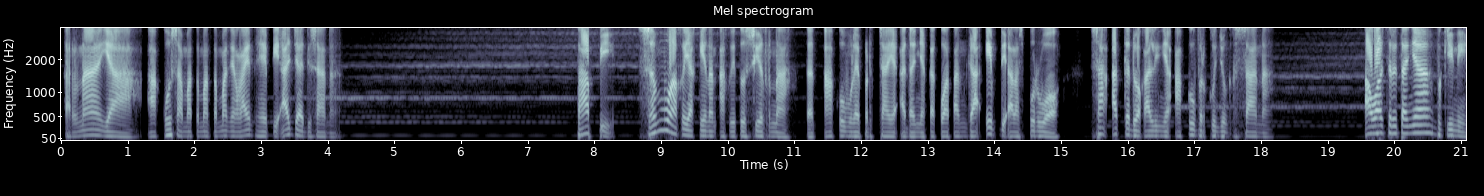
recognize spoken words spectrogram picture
Karena ya aku sama teman-teman yang lain happy aja di sana. Tapi semua keyakinan aku itu sirna dan aku mulai percaya adanya kekuatan gaib di alas Purwo saat kedua kalinya aku berkunjung ke sana. Awal ceritanya begini.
